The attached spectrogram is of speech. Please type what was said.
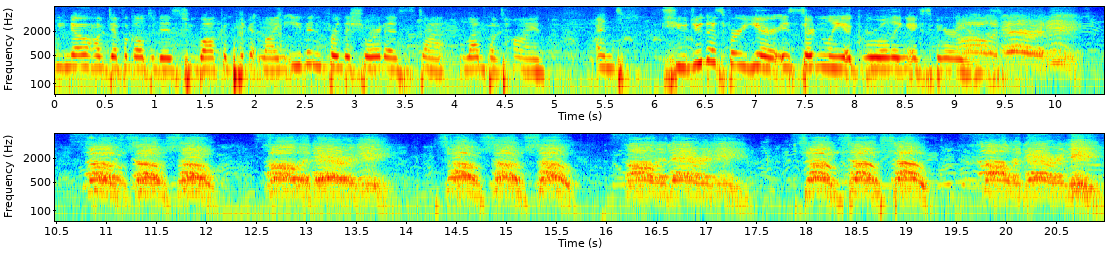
we know how difficult it is to walk a picket line, even for the shortest uh, length of time. And to do this for a year is certainly a grueling experience. Solidarity! So, so, so! Solidarity! So, so, so! Solidarity! So, so, so! Solidarity!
